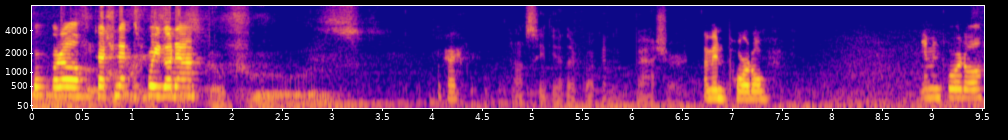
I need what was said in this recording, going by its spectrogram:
portal, touch next before you go down. Okay. I don't see the other fucking basher. I'm in Portal. I'm in portal.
